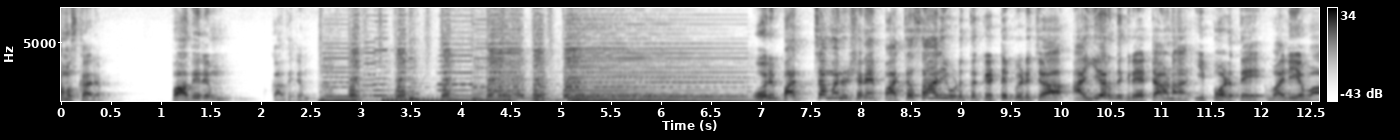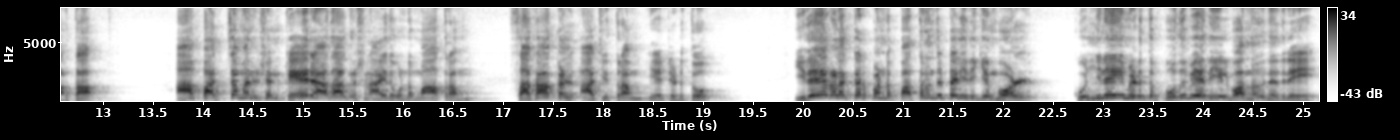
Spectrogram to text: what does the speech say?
നമസ്കാരം. പതിരും കതിരും. ഒരു പച്ച മനുഷ്യനെ പച്ചസാരി ഉടുത്ത് കെട്ടിപ്പിടിച്ച അയ്യർ ദി ഗ്രേറ്റ് ആണ് ഇപ്പോഴത്തെ വലിയ വാർത്ത. ആ പച്ച മനുഷ്യൻ കെ രാധാകൃഷ്ണൻ ആയതുകൊണ്ട് മാത്രം സഖാക്കൾ ആ ചിത്രം ഏറ്റെടുത്തു. ഇതേ കളക്ടർ പണ്ട് പത്തനംതിട്ടയിൽ ഇരിക്കുമ്പോൾ കുഞ്ഞിനെയും എടുത്ത് പൊതുവേദിയിൽ വന്നതിനെതിരെ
